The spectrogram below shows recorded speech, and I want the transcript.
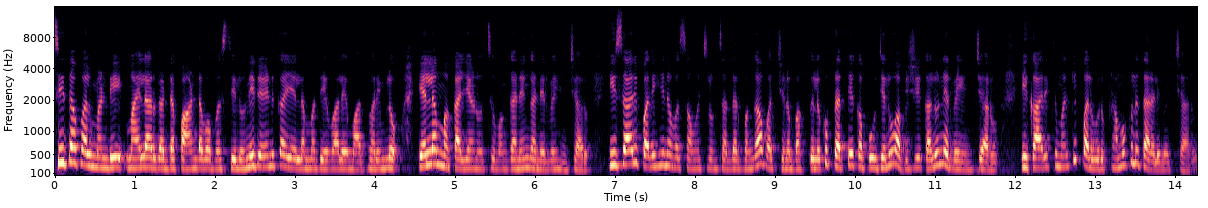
సీతాఫల్ మండి మైలార్గడ్డ పాండవ బస్తీలోని రేణుకా ఎల్లమ్మ దేవాలయం ఆధ్వర్యంలో ఎల్లమ్మ కళ్యాణోత్సవం ఘనంగా నిర్వహించారు. ఈసారి పదిహేనవ సంవత్సరం సందర్భంగా వచ్చిన భక్తులకు ప్రత్యేక పూజలు అభిషేకాలు నిర్వహించారు. ఈ కార్యక్రమానికి పలువురు ప్రముఖులు తరలివచ్చారు.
